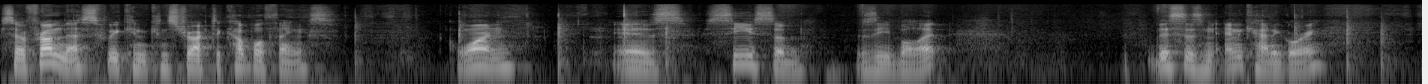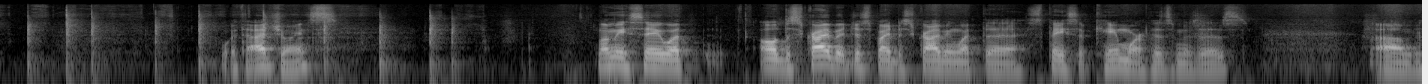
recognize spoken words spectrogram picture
So from this, we can construct a couple things. One is C sub Z bullet. This is an n category with adjoints. Let me say what, I'll describe it just by describing what the space of k-morphisms is. Um,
